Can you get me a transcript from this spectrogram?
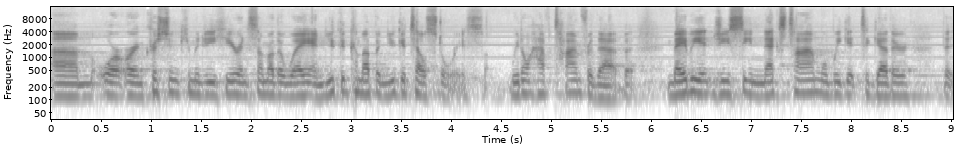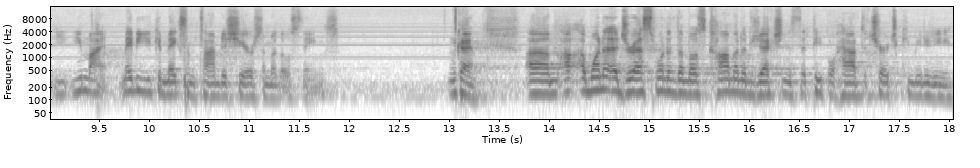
um, or, or in Christian community here in some other way, and you could come up and you could tell stories. We don't have time for that, but maybe at GC next time when we get together, that you, you might, maybe you can make some time to share some of those things. Okay, um, I, I want to address one of the most common objections that people have to church community.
